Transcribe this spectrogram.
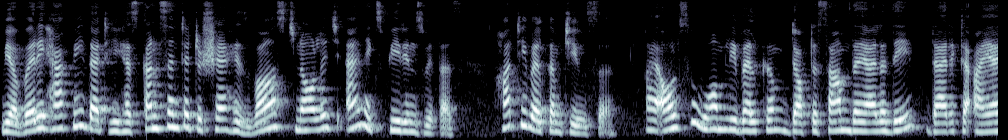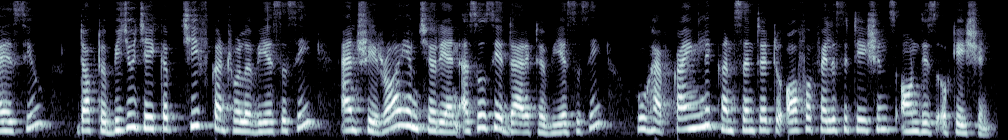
We are very happy that he has consented to share his vast knowledge and experience with us. Hearty welcome to you, sir. I also warmly welcome Dr. Sam Dayaladev, Director IISU, Dr. Biju Jacob, Chief Controller VSSC, and Sri Roy M. Cherian, Associate Director VSSC, who have kindly consented to offer felicitations on this occasion.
